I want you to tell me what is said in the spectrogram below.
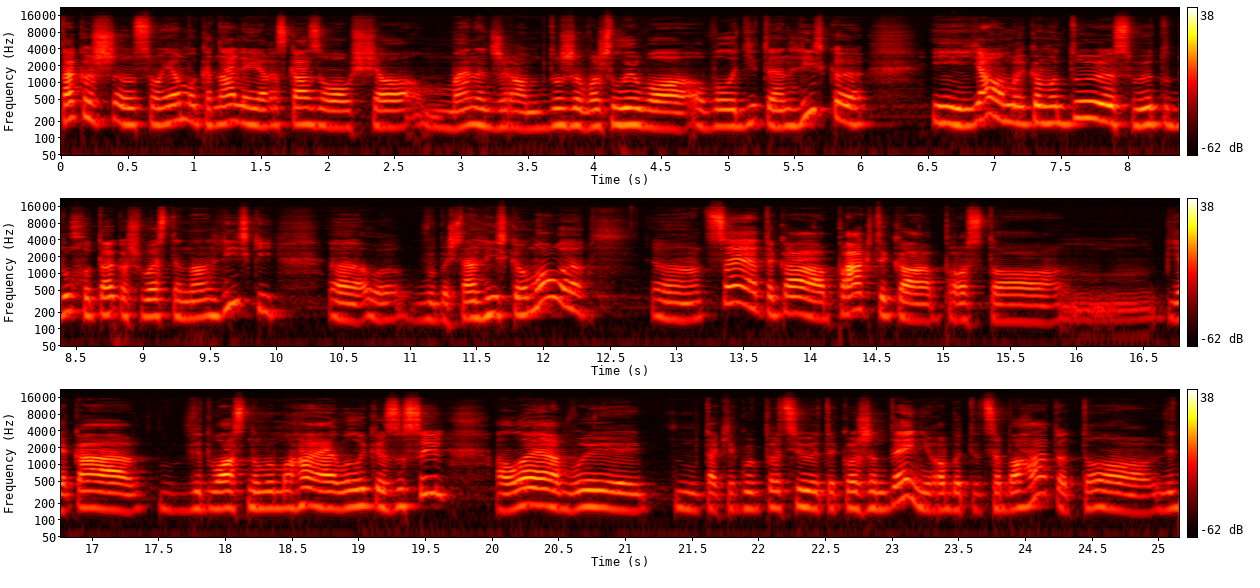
Також у своєму каналі я розказував, що менеджерам дуже важливо володіти англійською. І я вам рекомендую свою тудуху також вести на англійській, е, вибачте, англійською мовою. Е, Це така практика, просто яка від вас не вимагає великих зусиль, але ви, так як ви працюєте кожен день і робите це багато, то від,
